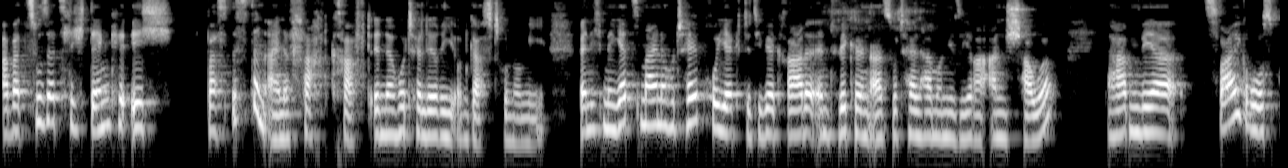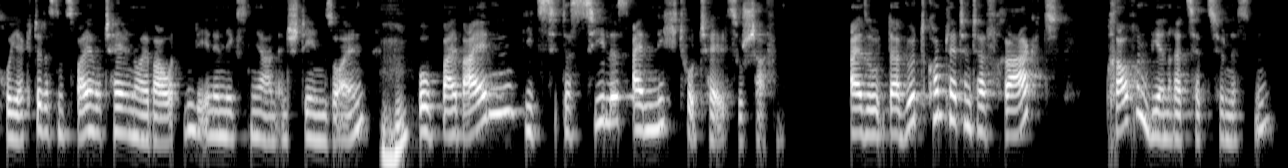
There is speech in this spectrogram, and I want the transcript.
Aber zusätzlich denke ich, was ist denn eine Fachkraft in der Hotellerie und Gastronomie? Wenn ich mir jetzt meine Hotelprojekte, die wir gerade entwickeln als Hotelharmonisierer anschaue, da haben wir zwei Großprojekte, das sind zwei Hotelneubauten, die in den nächsten Jahren entstehen sollen, mhm. wo bei beiden die, das Ziel ist, ein Nicht-Hotel zu schaffen. Also da wird komplett hinterfragt, brauchen wir einen Rezeptionisten?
